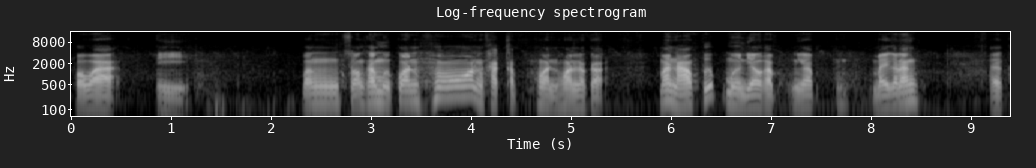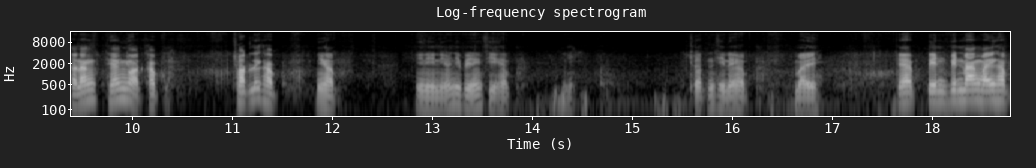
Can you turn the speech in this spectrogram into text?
เพราะว่าไอ้บางสองสามมือก่อนฮ้อนคักครับฮ้อนฮ้อนแล้วก็มาหนาวปึ๊บมือเดียวครับนี่ครับใบกำลังเอ่อกำลังแทงยอดครับช็อตเลยครับนี่ครับนี่นี่นี่มันจะเป็นยังสีครับ ช็อตนั่นสีนะครับ ใบแต่เป็นเป็นบางใบครับ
